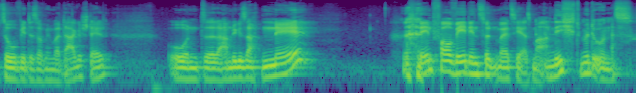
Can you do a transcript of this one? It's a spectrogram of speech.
so wird es auf jeden Fall dargestellt. Und äh, da haben die gesagt, nee, den VW, den zünden wir jetzt hier erstmal an. Nicht mit uns.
